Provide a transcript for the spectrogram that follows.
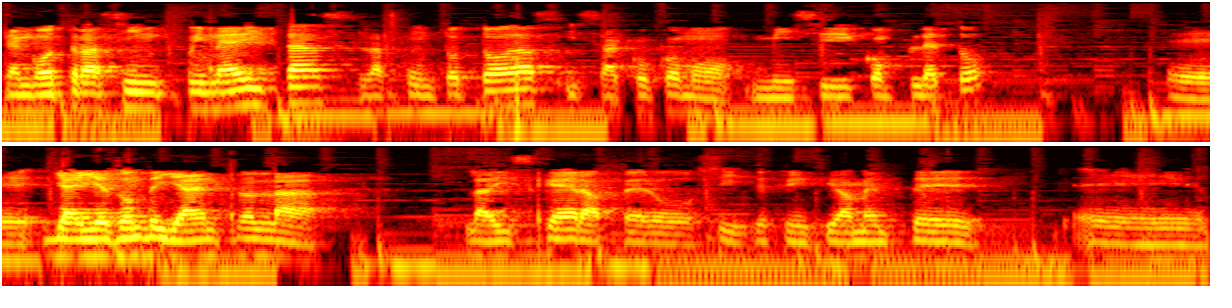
tengo otras cinco inéditas, las junto todas y saco como mi CD completo. Eh, y ahí es donde ya entra la, la disquera, pero sí, definitivamente eh,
